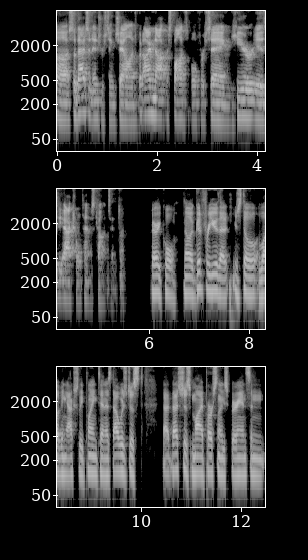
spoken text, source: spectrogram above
Uh, so that's an interesting challenge, but I'm not responsible for saying here is the actual tennis content. Very cool. No, good for you that you're still loving actually playing tennis. That was just that, that's just my personal experience and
